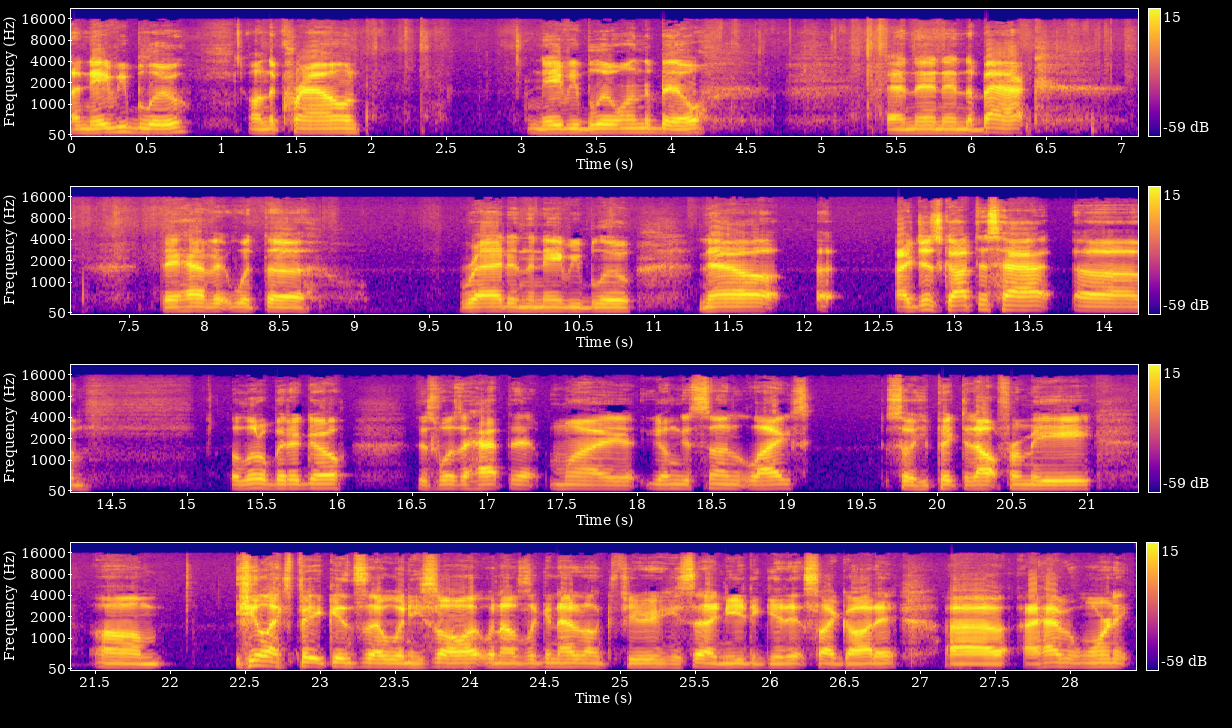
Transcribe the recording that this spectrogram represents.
a navy blue on the crown, navy blue on the bill, and then in the back, they have it with the red and the navy blue. Now, uh, I just got this hat um, a little bit ago. This was a hat that my youngest son likes, so he picked it out for me. Um, he likes bacon, so when he saw it, when I was looking at it on the computer, he said I needed to get it, so I got it. Uh, I haven't worn it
